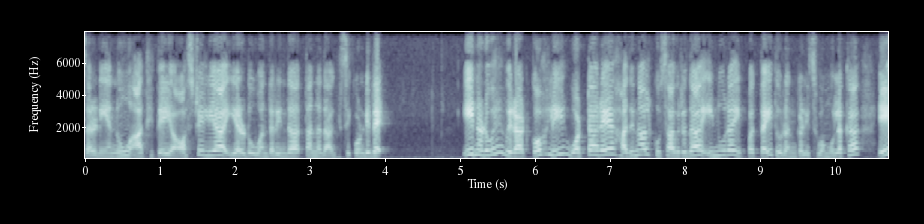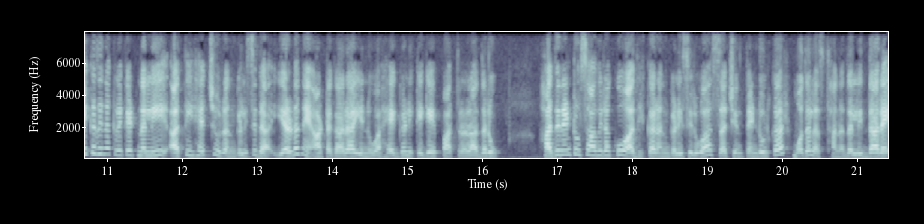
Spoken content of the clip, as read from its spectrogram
ಸರಣಿಯನ್ನು ಆತಿಥೇಯ ಆಸ್ಟ್ರೇಲಿಯಾ ಎರಡು ಒಂದರಿಂದ ತನ್ನದಾಗಿಸಿಕೊಂಡಿದೆ. ಈ ನಡುವೆ ವಿರಾಟ್ ಕೊಹ್ಲಿ ಒಟ್ಟಾರೆ ಹದಿನಾಲ್ಕು ಸಾವಿರದ ಇನ್ನೂರ ಇಪ್ಪತ್ತೈದು ರನ್ ಗಳಿಸುವ ಮೂಲಕ ಏಕದಿನ ಕ್ರಿಕೆಟ್ನಲ್ಲಿ ಅತಿ ಹೆಚ್ಚು ರನ್ ಗಳಿಸಿದ ಎರಡನೇ ಆಟಗಾರ ಎನ್ನುವ ಹೆಗ್ಗಳಿಕೆಗೆ ಪಾತ್ರರಾದರು. ಹದಿನೆಂಟು ಸಾವಿರಕ್ಕೂ ಅಧಿಕ ರನ್ ಗಳಿಸಿರುವ ಸಚಿನ್ ತೆಂಡೂಲ್ಕರ್ ಮೊದಲ ಸ್ಥಾನದಲ್ಲಿದ್ದಾರೆ.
